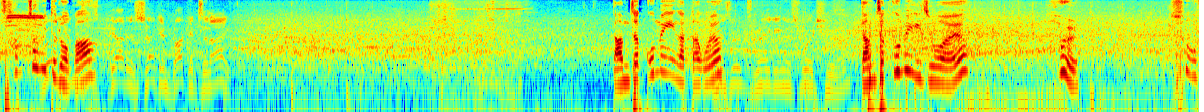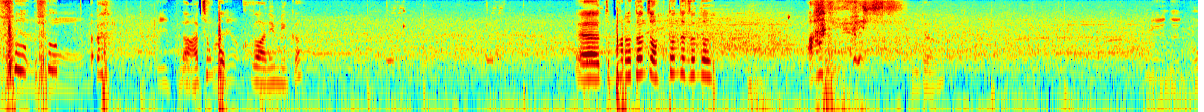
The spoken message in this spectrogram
3점이 들어가? Got his second bucket tonight. 남자 꼬맹이 같다고요? Wizards making a switch here. 남자 꼬맹이 좋아해요? 헐. 쇼, 쇼, Here's 쇼. Wall. Eight 나 points for him. 아청복 그거 아닙니까? 야, 또 바로 던져, 던져, 던져. 아니, 씨. 이런. And an overpowering first quarter.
